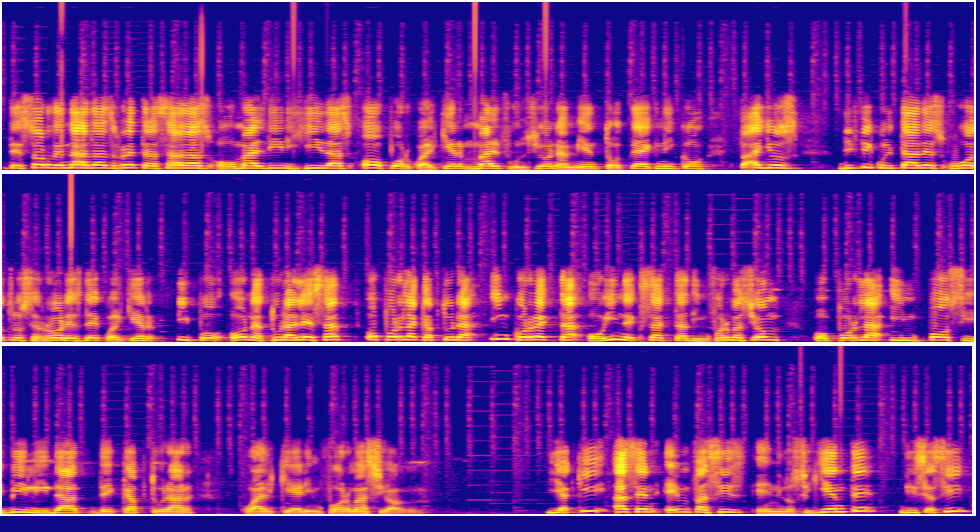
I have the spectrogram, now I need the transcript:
desordenadas, retrasadas o mal dirigidas o por cualquier mal funcionamiento técnico, fallos dificultades u otros errores de cualquier tipo o naturaleza, o por la captura incorrecta o inexacta de información, o por la imposibilidad de capturar cualquier información. Y aquí hacen énfasis en lo siguiente, dice así,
